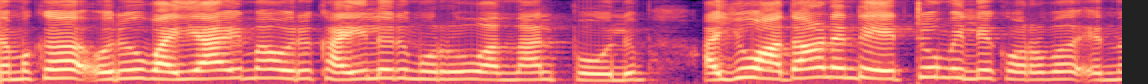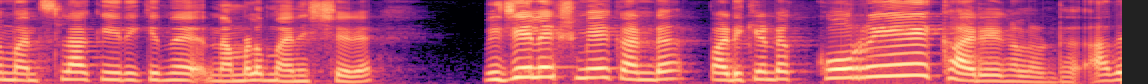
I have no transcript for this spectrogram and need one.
നമുക്ക് ഒരു വയ്യായ്മ ഒരു കയ്യിലൊരു മുറിവ് വന്നാൽ പോലും അയ്യോ അതാണ് എന്റെ ഏറ്റവും വലിയ കുറവ് എന്ന് മനസ്സിലാക്കിയിരിക്കുന്ന നമ്മൾ മനുഷ്യര് വിജയലക്ഷ്മിയെ കണ്ട് പഠിക്കേണ്ട കുറേ കാര്യങ്ങളുണ്ട്. അത്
